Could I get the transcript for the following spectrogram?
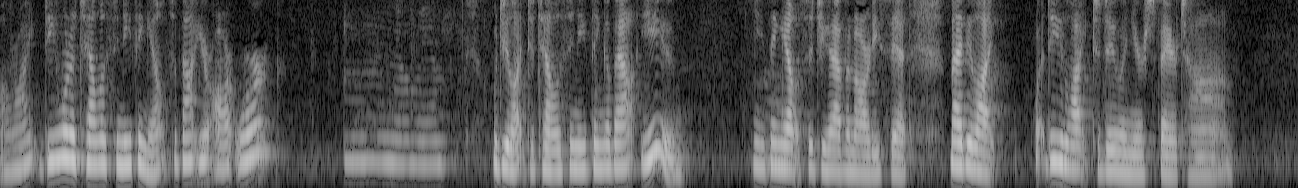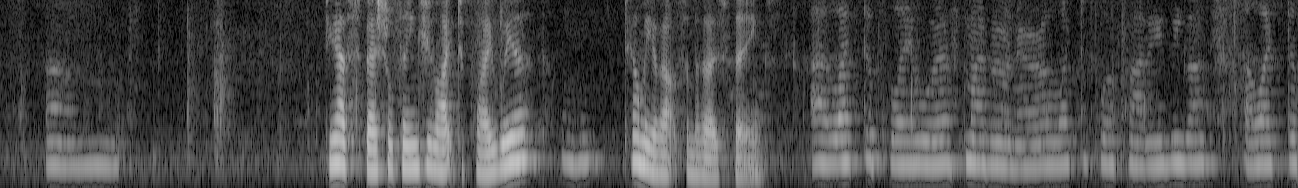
All right. Do you want to tell us anything else about your artwork? Mm, no ma'am. Would you like to tell us anything about you? Anything else that you haven't already said? Maybe like, what do you like to do in your spare time? Um, Do you have special things you like to play with? mhm. Tell me about some of those things. I like to play with my bow and like to play with my baby gun. I like to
